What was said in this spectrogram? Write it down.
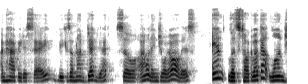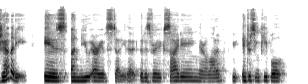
I'm happy to say because I'm not dead yet, so I want to enjoy all this. And let's talk about that. Longevity is a new area of study that, that is very exciting. There are a lot of interesting people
